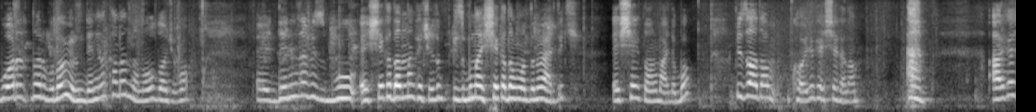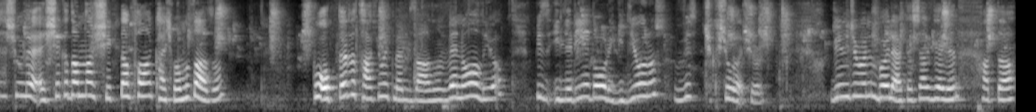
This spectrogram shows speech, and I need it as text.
bu araları bulamıyorum. Deniz'in kanalında ne oldu acaba? E, Deniz'e biz bu eşek adamdan kaçıyorduk. Biz buna eşek adam adını verdik. Eşek normalde bu. Biz adam koyduk eşek adam. Arkadaşlar şimdi eşek adamdan şirkten falan kaçmamız lazım. Bu okları da takip etmemiz lazım. Ve ne oluyor? Biz ileriye doğru gidiyoruz ve çıkışa ulaşıyoruz. Birinci bölüm böyle arkadaşlar. Gelin. Hatta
